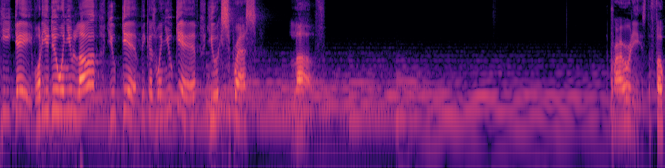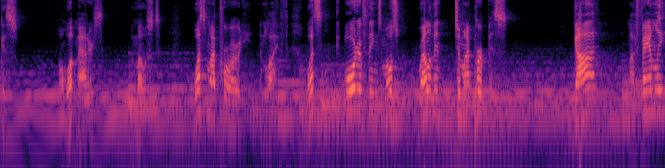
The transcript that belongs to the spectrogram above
He gave. What do you do when you love? You give because when you give, you express love. The priority is the focus on what matters the most. What's my priority? In life? What's the order of things most relevant to my purpose? God, my family,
